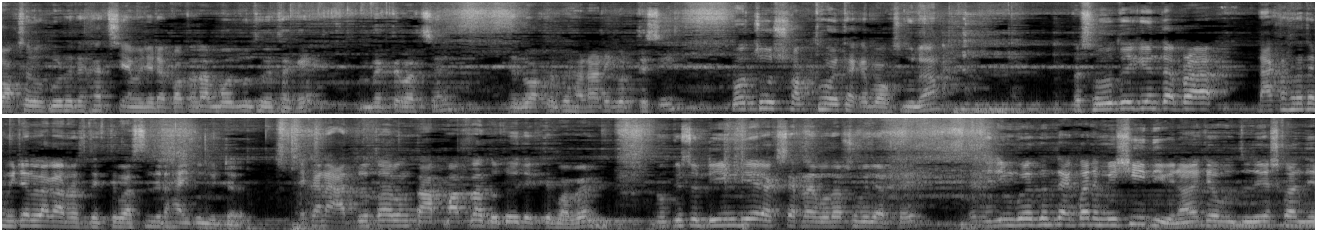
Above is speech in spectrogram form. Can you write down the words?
বক্সের উপরে দেখাচ্ছি। আমি যেটা কতটা মজবুত হয়ে থাকে, দেখতে পাচ্ছেন যে বক্সের উপরে হাঁটাহাঁটি করতেছি। প্রচুর শক্ত হয়ে থাকে বক্সগুলো তো শুরুতেই কিন্তু আপনারা ডাক্তার সাথে মিটার লাগানো রয়েছে দেখতে পাচ্ছেন যেটা হাইকো মিটার এখানে আর্দ্রতা এবং তাপমাত্রা দুটোই দেখতে পাবেন। এবং কিছু ডিম দিয়ে রাখছে আপনার বোঝার সুবিধার্থে। ডিমগুলো কিন্তু একবারে মিশিয়ে দিবেন অনেকে জিজ্ঞেস করেন যে,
